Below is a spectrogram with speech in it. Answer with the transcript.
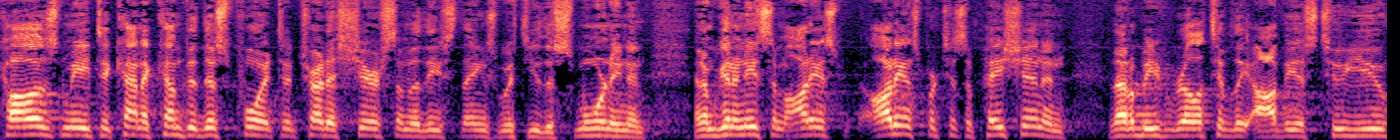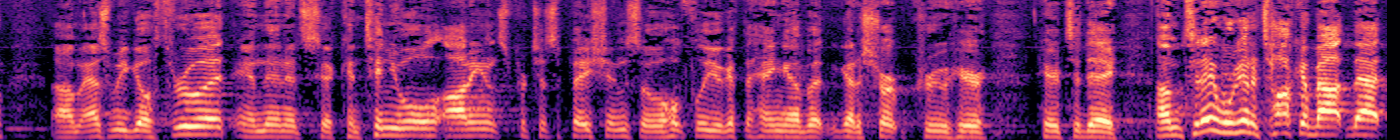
caused me to kind of come to this point to try to share some of these things with you this morning. And, and I'm going to need some audience, audience participation, and that'll be relatively obvious to you um, as we go through it. And then it's a continual audience participation, so hopefully you'll get the hang of it. We've got a sharp crew here, here today. Um, today we're going to talk about that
